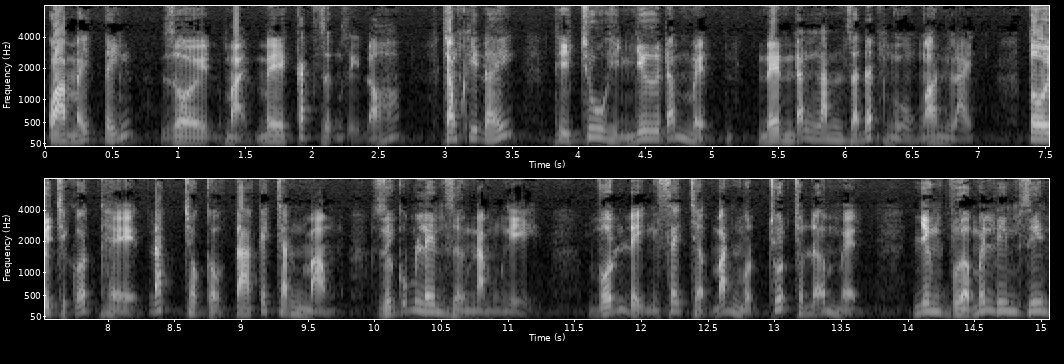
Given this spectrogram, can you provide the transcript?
qua máy tính rồi mải mê cắt dựng gì đó. Trong khi đấy thì Chu hình như đã mệt nên đã lăn ra đất ngủ ngon lành. Tôi chỉ có thể đắp cho cậu ta cái chăn mỏng rồi cũng lên giường nằm nghỉ. Vốn định sẽ chợp mắt một chút cho đỡ mệt, nhưng vừa mới lim dim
